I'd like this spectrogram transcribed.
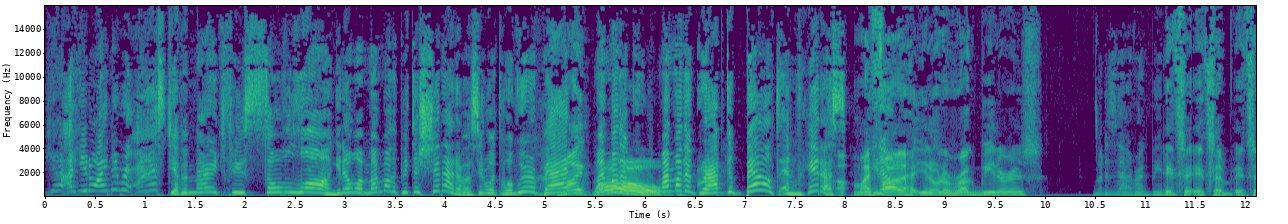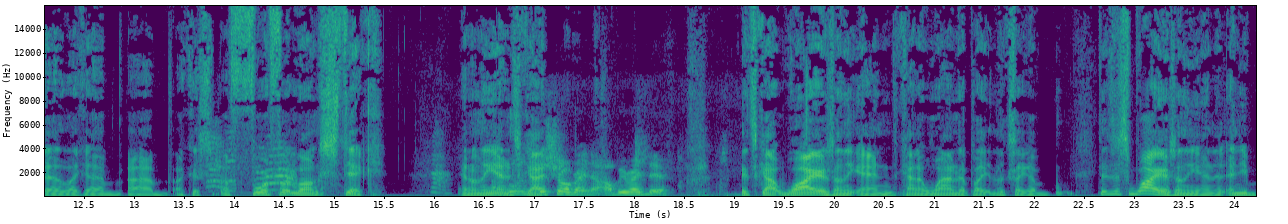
Yeah, I- you know, I never asked you. I've been married for you so long. You know what? My mother beat the shit out of us. You know what? When we were bad, My- my, mother, my mother grabbed a belt and hit us. Uh, my you know? father, you know what a rug beater is? What is that rug beater? It's a, it's a, it's a like a, uh, like a, s- a four foot long stick, and on the end it's got the show right now. I'll be right there. it's got wires on the end, kind of wound up like it looks like a. There's just wires on the end, and you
